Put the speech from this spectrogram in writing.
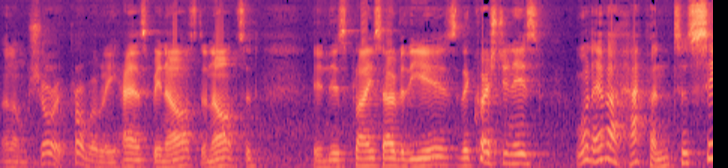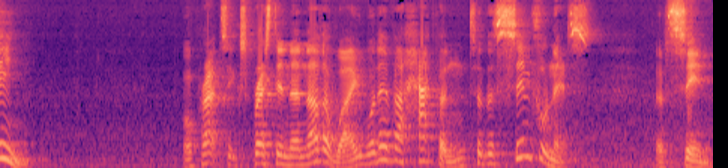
and I'm sure it probably has been asked and answered in this place over the years. The question is whatever happened to sin? Or perhaps expressed in another way, whatever happened to the sinfulness of sin?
